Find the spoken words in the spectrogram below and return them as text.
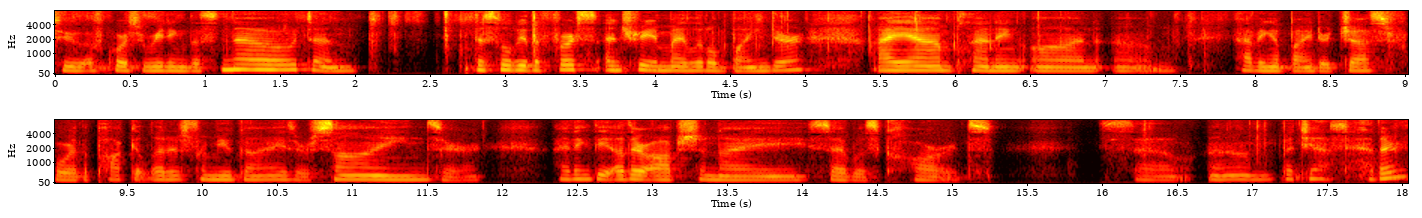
to, of course, reading this note and this will be the first entry in my little binder. I am planning on um, having a binder just for the pocket letters from you guys or signs or I think the other option I said was cards. So, um, but yes, Heather,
